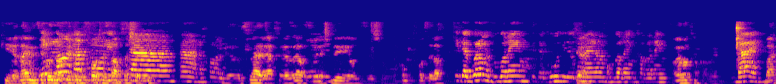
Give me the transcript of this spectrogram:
כי עדיין אני צריך עוד לא, להביא תרופות לסבתא. שלי, אה, נכון. אני נוסע אליה אחרי זה, אז Mm. יש לי עוד איזשהו מקום לקפוץ אליו, תדאגו למבוגרים, תדאגו, תדאגו כן. מהר למבוגרים, חברים. אוהב אתכם חברים, ביי. ביי.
